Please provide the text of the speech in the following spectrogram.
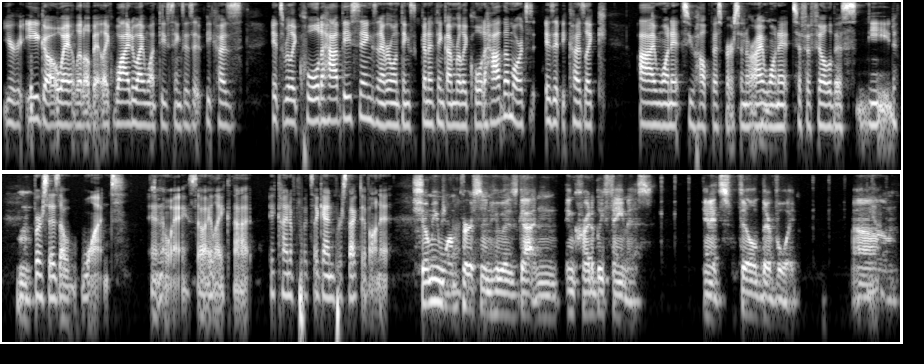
your ego away a little bit. Like, why do I want these things? Is it because it's really cool to have these things and everyone thinks gonna think I'm really cool to have them, or is it because like I want it to help this person or I mm-hmm. want it to fulfill this need mm. versus a want in a way? So I like that. It kind of puts again perspective on it. Show me one person who has gotten incredibly famous and it's filled their void. Um.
